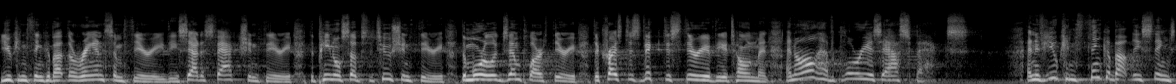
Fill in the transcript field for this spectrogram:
You can think about the ransom theory, the satisfaction theory, the penal substitution theory, the moral exemplar theory, the Christus Victor theory of the atonement, and all have glorious aspects. And if you can think about these things,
